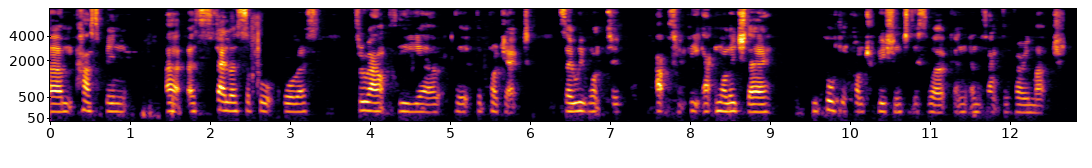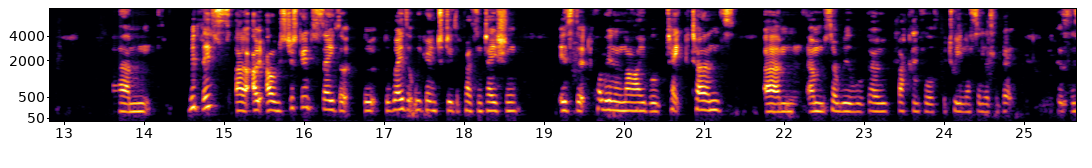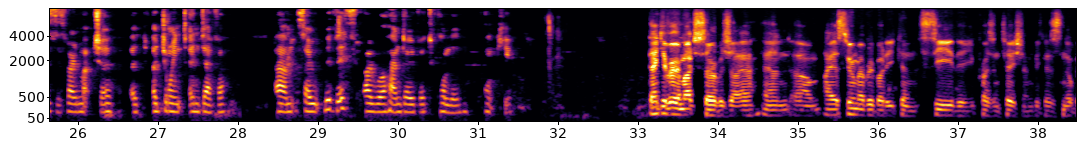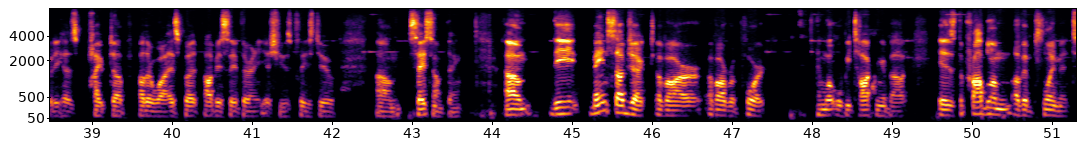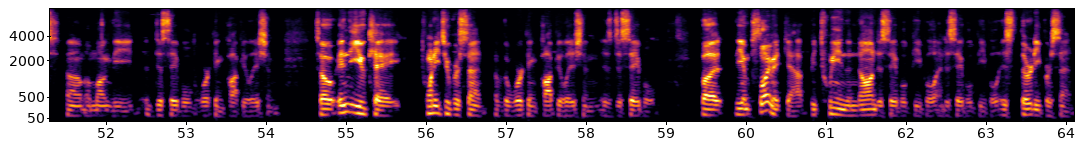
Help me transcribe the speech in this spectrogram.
um, has been uh, a stellar support for us throughout the, uh, the, the project. So we want to absolutely acknowledge their important contribution to this work and, and thank them very much. Um, with this, uh, I, I, was just going to say that the, the, way that we're going to do the presentation is that Colin and I will take turns. Um, um, so we will go back and forth between us a little bit because this is very much a, a, a joint endeavour. Um, so with this, I will hand over to Colin. Thank you. Thank you very much, Sarabajaya. And um, I assume everybody can see the presentation because nobody has piped up otherwise. But obviously, if there are any issues, please do um, say something. Um, the main subject of our of our report and what we'll be talking about is the problem of employment um, among the disabled working population. So in the UK, 22% of the working population is disabled but the employment gap between the non-disabled people and disabled people is 30%.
